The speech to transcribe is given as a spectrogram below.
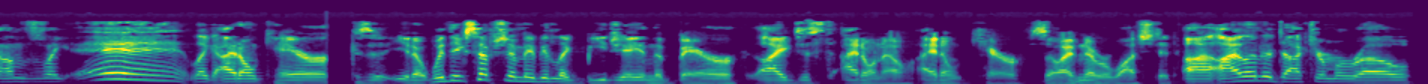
I'm just like eh like I don't care because you know with the exception of maybe like BJ and the Bear, I just I don't know I don't care, so I've never watched it. Uh, Island of Dr. Moreau,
